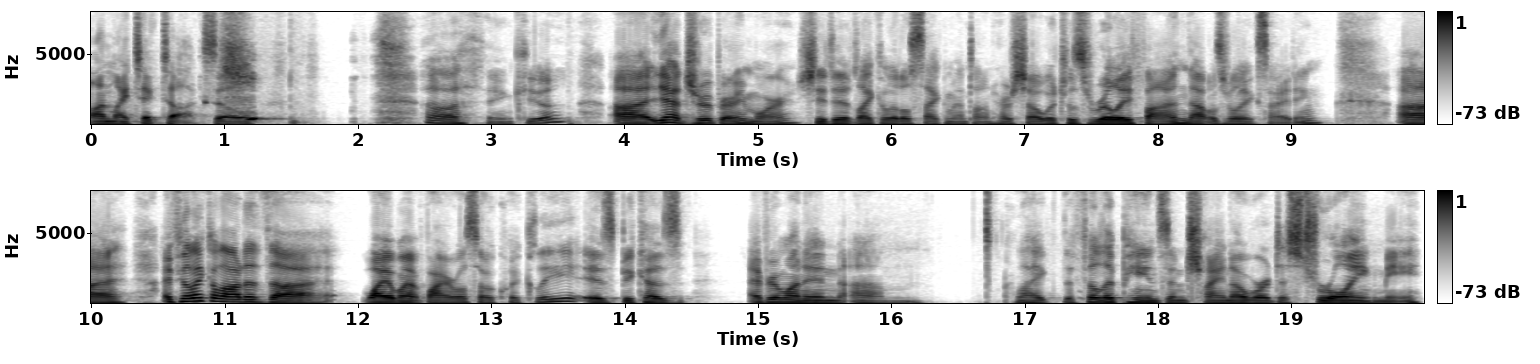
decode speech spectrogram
on my TikTok so Oh, thank you. Uh, yeah, Drew Barrymore. She did like a little segment on her show, which was really fun. That was really exciting. Uh, I feel like a lot of the why it went viral so quickly is because everyone in um, like the Philippines and China were destroying me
